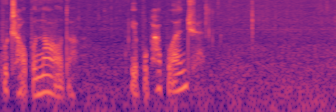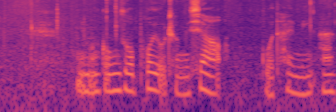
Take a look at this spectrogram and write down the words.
不吵不闹的，也不怕不安全。你们工作颇有成效，国泰民安。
